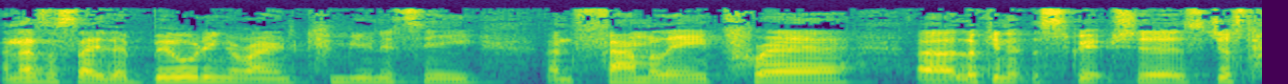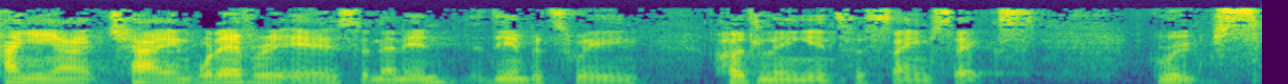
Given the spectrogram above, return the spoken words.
And as I say, they're building around community and family, prayer, uh, looking at the scriptures, just hanging out, chatting, whatever it is, and then in the in-between, huddling into same-sex groups.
